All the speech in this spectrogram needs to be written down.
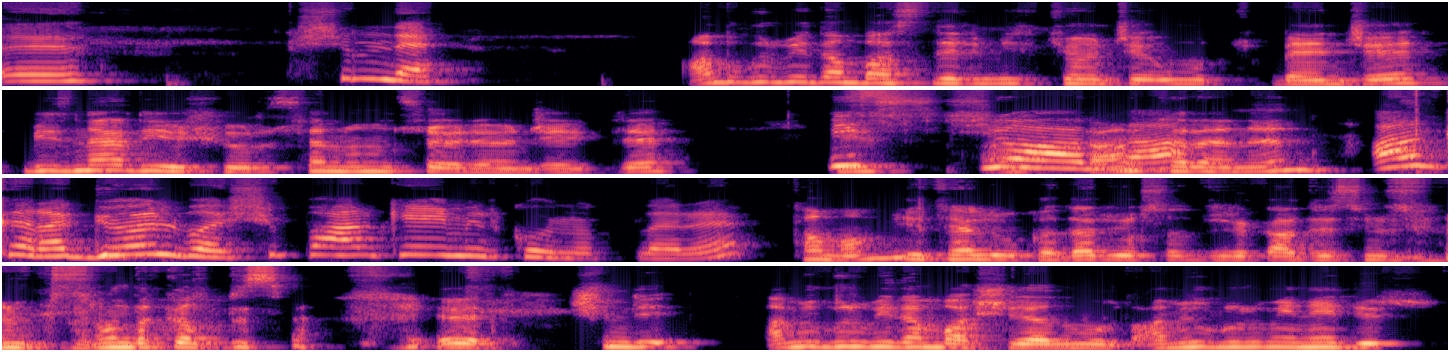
Ee, şimdi Ama grubiden bahsedelim ilk önce Umut bence. Biz nerede yaşıyoruz? Sen onu söyle öncelikle. Biz şu An- anda Ankara'nın Ankara Gölbaşı Park Emir konutları. Tamam yeterli bu kadar. Yoksa direkt adresimizi vermek zorunda kalırız. evet. Şimdi Amigurmi'den başlayalım. Umut. Amigurumi nedir?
